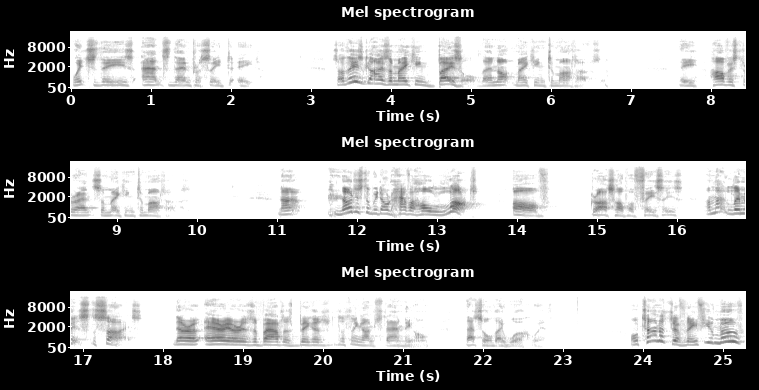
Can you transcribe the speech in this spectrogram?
which these ants then proceed to eat. So these guys are making basil, they're not making tomatoes. the harvester ants are making tomatoes. Now, notice that we don't have a whole lot of grasshopper feces, and that limits the size. Their area is about as big as the thing I'm standing on. That's all they work with. Alternatively, if you move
